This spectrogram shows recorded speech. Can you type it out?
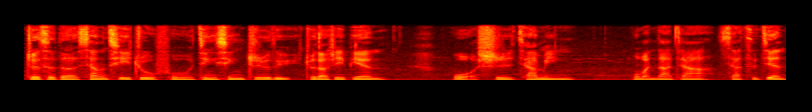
这次的香气祝福静心之旅就到这边，我是佳明，我们大家下次见。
